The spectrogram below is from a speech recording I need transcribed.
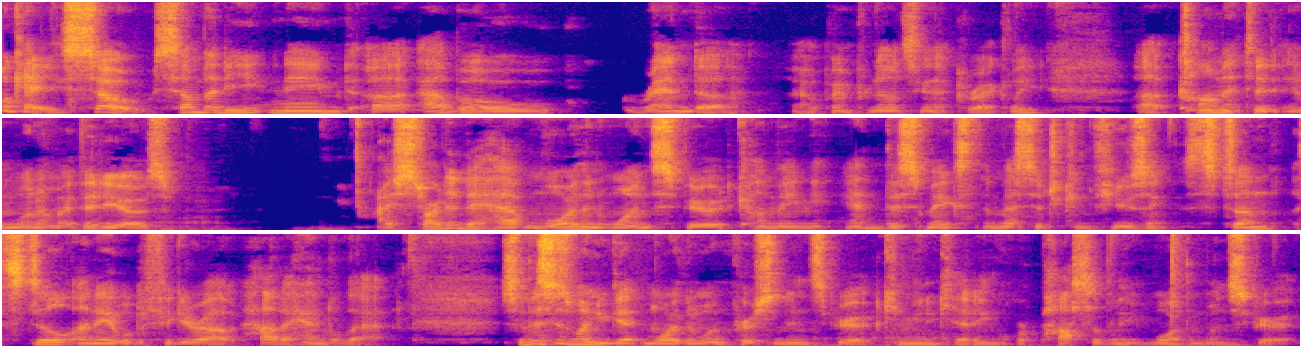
Okay, so somebody named uh, Abo Randa, I hope I'm pronouncing that correctly, uh, commented in one of my videos. I started to have more than one spirit coming, and this makes the message confusing. Still, still unable to figure out how to handle that. So this is when you get more than one person in spirit communicating, or possibly more than one spirit.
